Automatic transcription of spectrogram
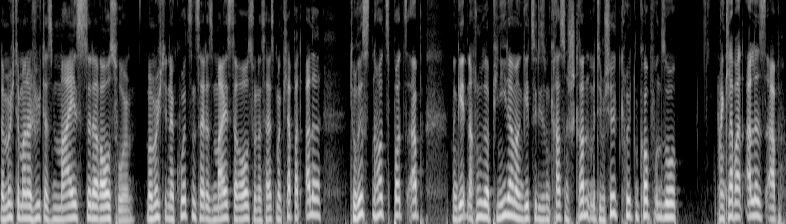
dann möchte man natürlich das meiste da rausholen. Man möchte in der kurzen Zeit das meiste rausholen. Das heißt, man klappert alle Touristen-Hotspots ab. Man geht nach Nusa Penida, man geht zu diesem krassen Strand mit dem Schildkrötenkopf und so. Man klappert alles ab.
